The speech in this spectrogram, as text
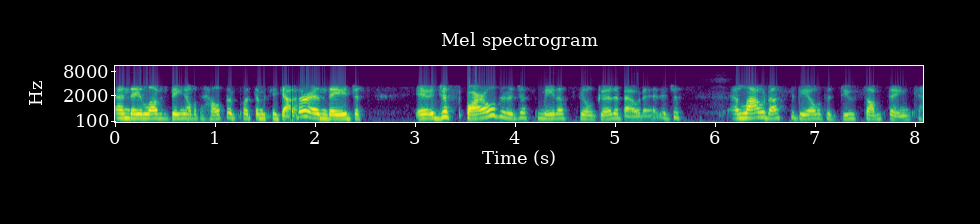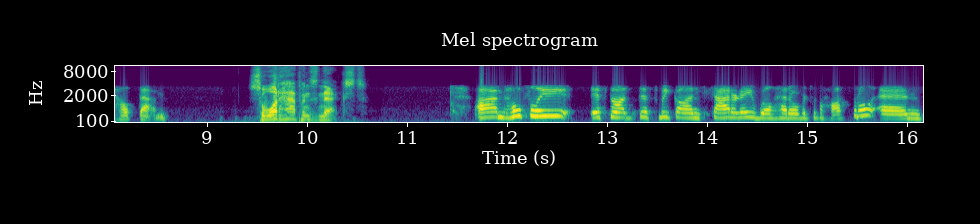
and they loved being able to help and put them together. And they just, it just spiraled, and it just made us feel good about it. It just allowed us to be able to do something to help them. So what happens next? Um, hopefully, if not this week on Saturday, we'll head over to the hospital and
